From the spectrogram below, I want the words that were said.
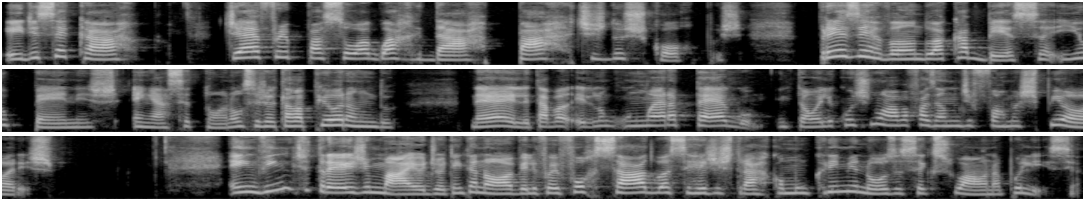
e dissecar, Jeffrey passou a guardar partes dos corpos, preservando a cabeça e o pênis em acetona, ou seja, estava piorando, né? Ele tava, ele não, não era pego, então ele continuava fazendo de formas piores. Em 23 de maio de 89, ele foi forçado a se registrar como um criminoso sexual na polícia.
